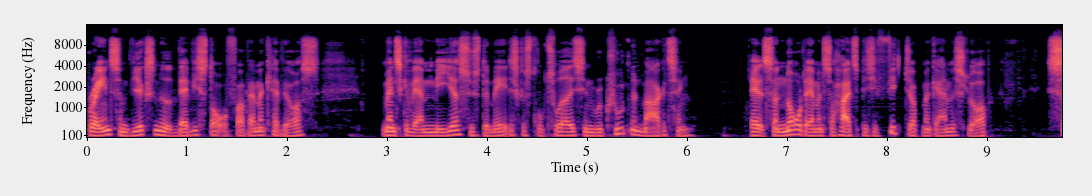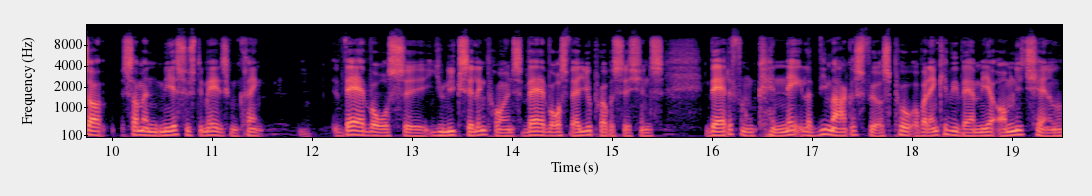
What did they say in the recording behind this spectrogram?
brand som virksomhed, hvad vi står for, hvad man kan ved os. Man skal være mere systematisk og struktureret i sin recruitment marketing. Altså når det er, man så har et specifikt job, man gerne vil slå op, så, så er man mere systematisk omkring, hvad er vores øh, unique selling points, hvad er vores value propositions, hvad er det for nogle kanaler, vi markedsfører os på, og hvordan kan vi være mere omnichannel,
